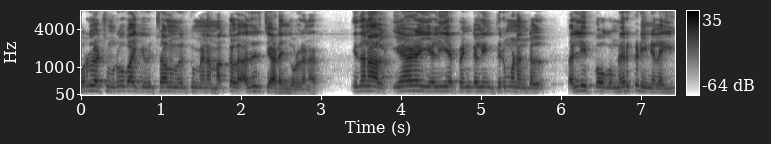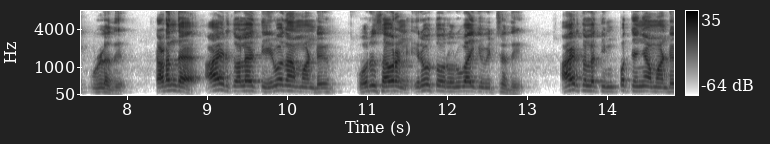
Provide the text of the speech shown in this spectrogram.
ஒரு லட்சம் ரூபாய்க்கு விற்றாலும் இருக்கும் என மக்கள் அதிர்ச்சி அடைந்துள்ளனர். இதனால் ஏழை எளிய பெண்களின் திருமணங்கள் தள்ளி போகும் நெருக்கடி நிலை உள்ளது. கடந்த ஆயிரத்தி தொள்ளாயிரத்தி இருபதாம் ஆண்டு ஒரு சவரன் இருபத்தோரு ரூபாய்க்கு விற்றது. ஆயிரத்தி தொள்ளாயிரத்தி முப்பத்தஞ்சாம் ஆண்டு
